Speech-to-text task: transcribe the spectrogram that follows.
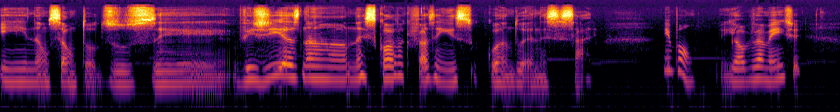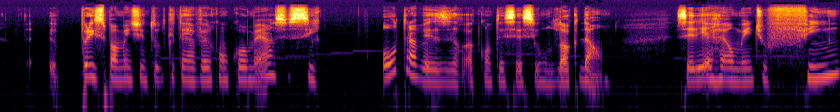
E não são todos os eh, vigias na, na escola que fazem isso quando é necessário. E bom, e obviamente, eh, principalmente em tudo que tem a ver com o comércio, se outra vez acontecesse um lockdown, seria realmente o fim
